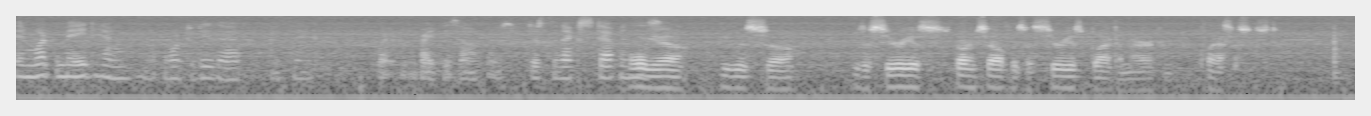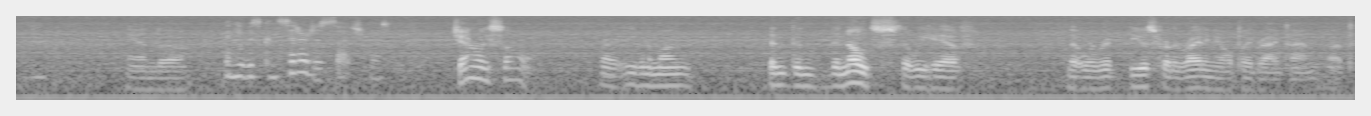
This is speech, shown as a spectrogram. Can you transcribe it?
And what made him want to do that, I think? What, write these operas? Just the next step in Oh his? yeah, he was uh, he was a serious thought himself as a serious Black American classicist, and uh, And he was considered as such, was generally so. Right, even among the, the the notes that we have that were used for the writing, they all played ragtime. Uh, t-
